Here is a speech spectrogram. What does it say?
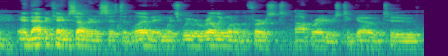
And that became Southern Assisted Living, which we were really one of the first operators to go to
